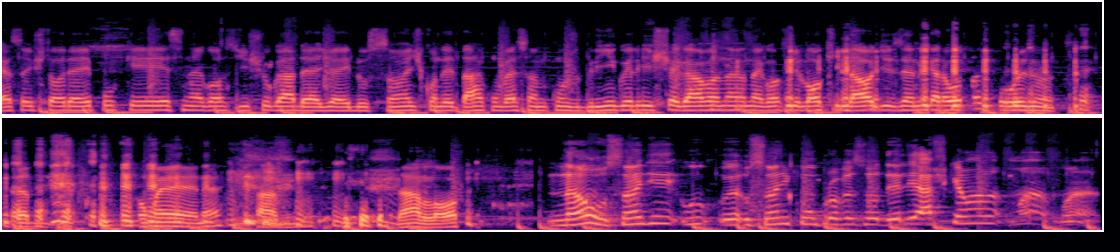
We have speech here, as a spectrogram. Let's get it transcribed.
essa história aí, porque esse negócio de Sugar Daddy aí do Sanji, quando ele tava conversando com os gringos, ele chegava no negócio de lockdown dizendo que era outra coisa, mano. Era- Como é, né? Sabe? Da lock. Não, o Sandy, o, o Sandy com o professor dele, acho que é uma, uma- uma-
